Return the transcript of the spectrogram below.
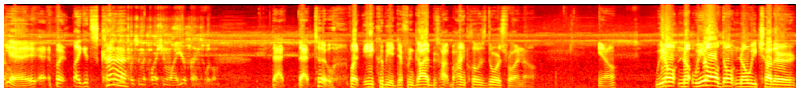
yeah. Eh, eh, but like, it's kind of. puts in the question why you're friends with him. that that too. But he could be a different guy behind closed doors for all I know. You know, we don't know. We all don't know each other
